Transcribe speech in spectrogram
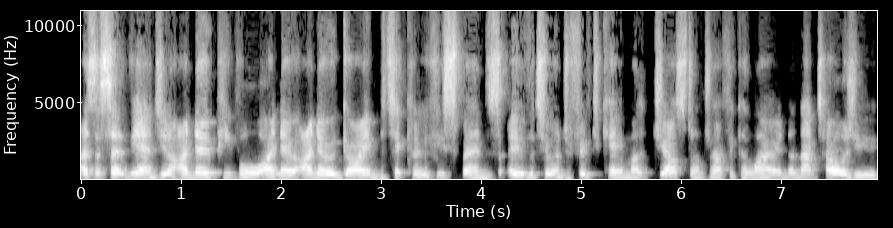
as I said at the end, you know, I know people. I know I know a guy in particular who spends over 250k a month just on traffic alone, and that tells you,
